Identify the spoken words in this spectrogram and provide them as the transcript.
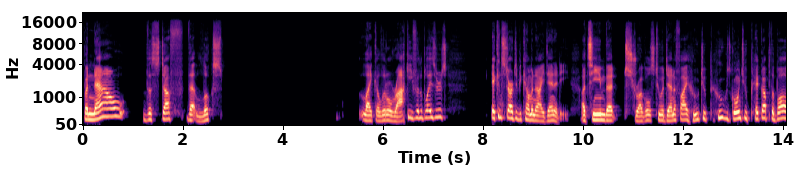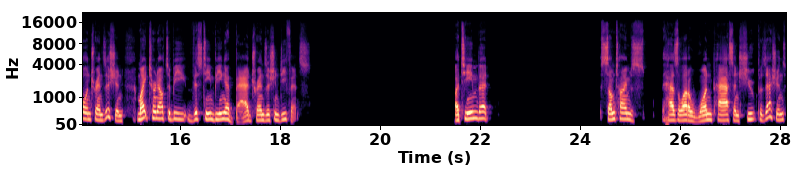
But now the stuff that looks like a little rocky for the Blazers it can start to become an identity. A team that struggles to identify who to who's going to pick up the ball in transition might turn out to be this team being a bad transition defense. A team that sometimes has a lot of one pass and shoot possessions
